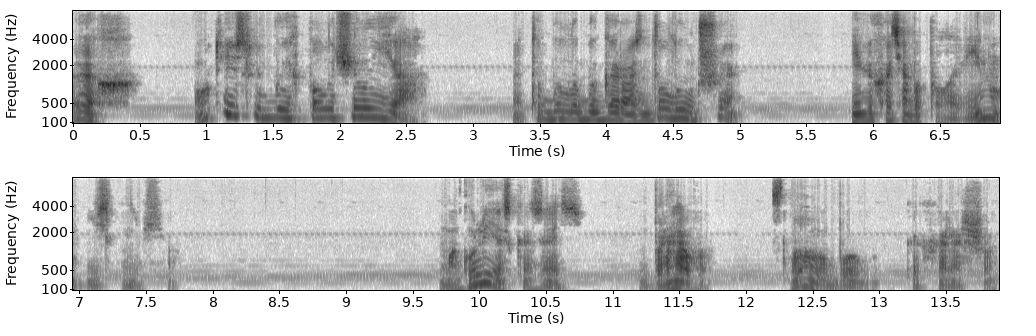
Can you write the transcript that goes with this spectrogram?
эх, вот если бы их получил я, это было бы гораздо лучше. Или хотя бы половину, если не все. Могу ли я сказать «Браво! Слава Богу! Как хорошо!»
